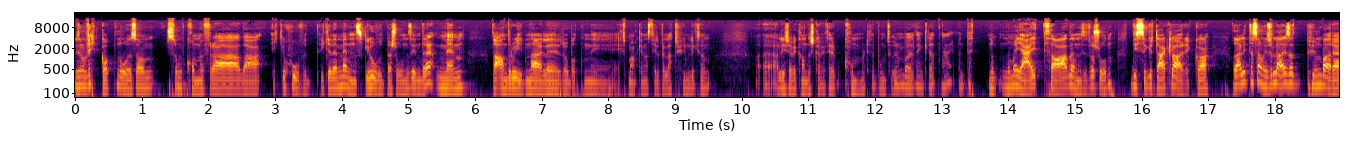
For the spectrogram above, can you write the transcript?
liksom Vekke opp noe som, som kommer fra da ikke, hoved, ikke den menneskelige hovedpersonens indre, men da androiden eller roboten i eksmakenes tilfelle. At hun liksom Alicia Vikanders karakter kommer til det punktet hvor hun bare tenker at nei, men det, nå, nå, må jeg ta denne situasjonen. Disse gutta her klarer ikke å Og det er litt det samme som Laris, at hun bare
